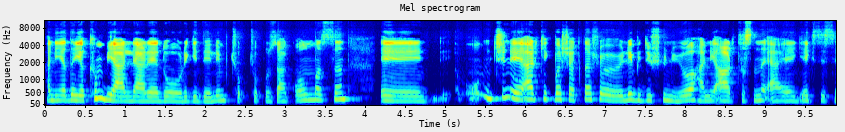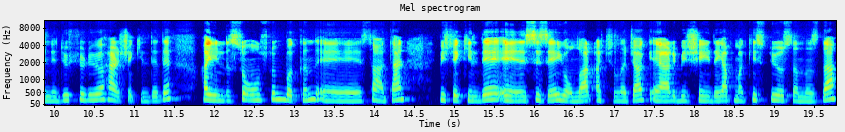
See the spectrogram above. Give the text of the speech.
hani, ya da yakın bir yerlere doğru gidelim, çok çok uzak olmasın. Eee, onun için, eee, erkek Başak da şöyle bir düşünüyor. Hani, artısını, eksisini düşürüyor. Her şekilde de hayırlısı olsun. Bakın, eee, zaten bir şekilde, eee, size yollar açılacak. Eğer bir şeyi de yapmak istiyorsanız da,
